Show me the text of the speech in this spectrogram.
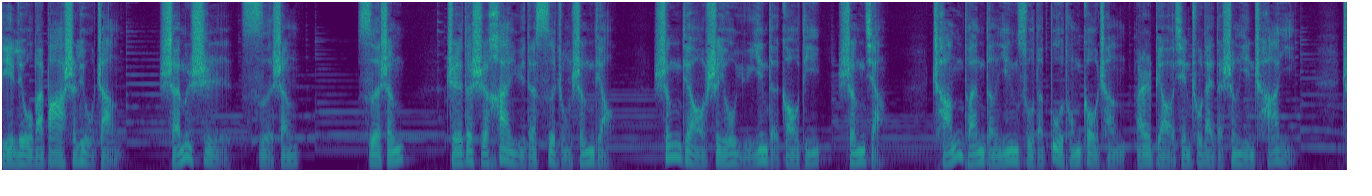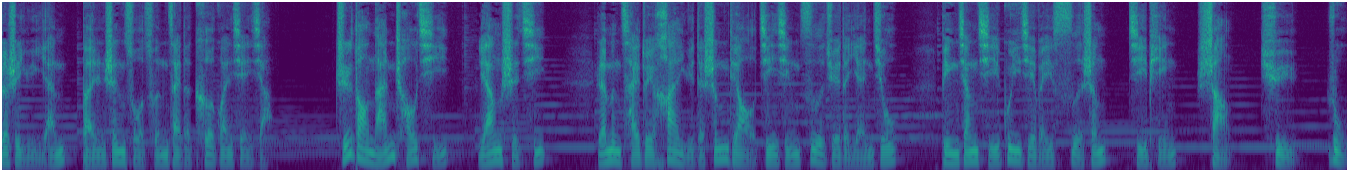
第六百八十六章：什么是四声？四声指的是汉语的四种声调，声调是由语音的高低、升降、长短等因素的不同构成而表现出来的声音差异，这是语言本身所存在的客观现象。直到南朝齐梁时期，人们才对汉语的声调进行自觉的研究，并将其归结为四声，即平、上、去、入。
